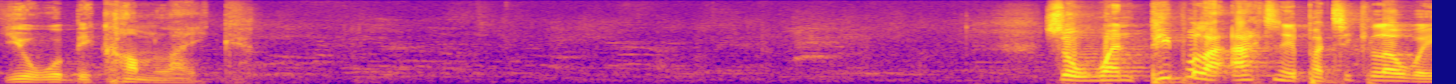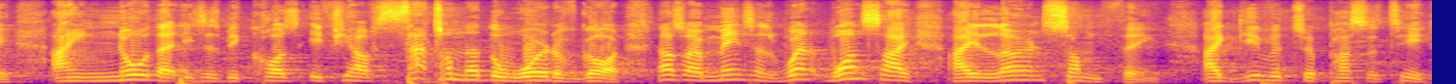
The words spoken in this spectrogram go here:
you will become like So when people are acting a particular way, I know that it is because if you have sat under the word of God, that's why I mentioned when once I, I learned something, I give it to Pastor T,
